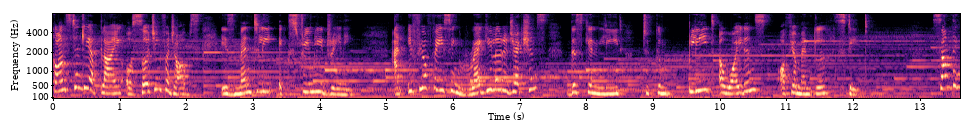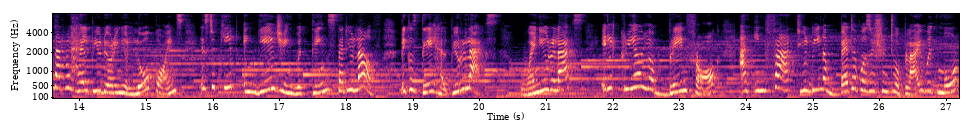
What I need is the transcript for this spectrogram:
Constantly applying or searching for jobs is mentally extremely draining. And if you're facing regular rejections, this can lead to complete avoidance of your mental state. Something that will help you during your low points is to keep engaging with things that you love because they help you relax. When you relax, it'll clear your brain fog, and in fact, you'll be in a better position to apply with more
